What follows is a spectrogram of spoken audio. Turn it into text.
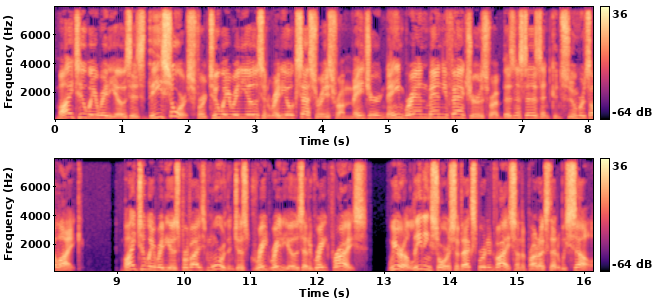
Buy Two Way Radios is the source for two way radios and radio accessories from major name brand manufacturers for businesses and consumers alike. Buy Two Way Radios provides more than just great radios at a great price. We are a leading source of expert advice on the products that we sell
